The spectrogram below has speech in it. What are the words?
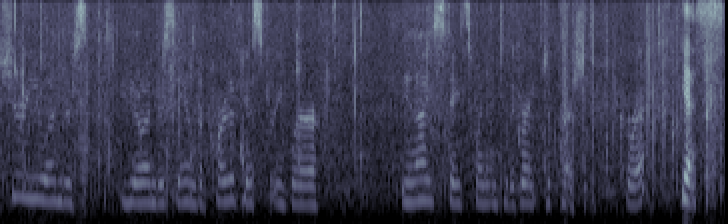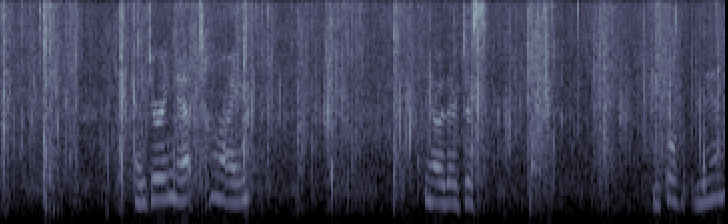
sure you, under, you understand the part of history where the United States went into the Great Depression, correct? Yes. And during that time, you know, they're just people, men,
